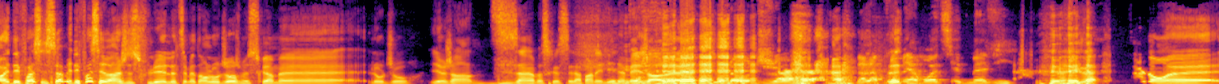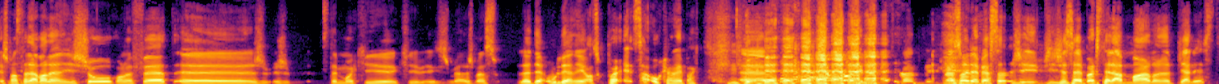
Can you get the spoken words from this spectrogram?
Ouais, des fois c'est ça, mais des fois c'est vraiment juste fluide. Tu sais, mettons, l'autre jour, je me suis comme. euh, l'autre jour, il y a genre 10 ans parce que c'est la pandémie, là, mais genre. euh, L'autre jour. Dans la première moitié de ma vie. exact. Euh, je pense que c'était l'avant-dernier show qu'on a fait. euh, je- je- c'était moi qui. qui je le der- ou le dernier. En tout cas, ça n'a aucun impact. Euh, la personne, j'ai- je savais pas que c'était la mère de notre pianiste.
